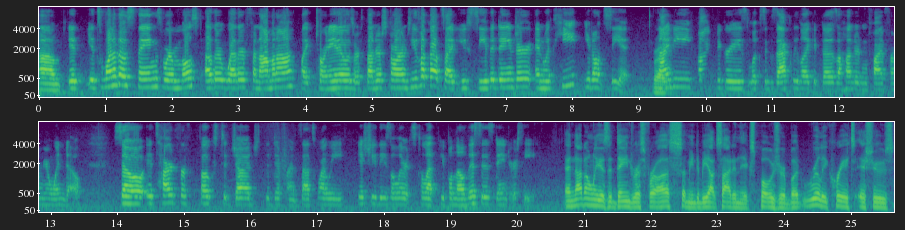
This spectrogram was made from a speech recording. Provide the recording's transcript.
um, it, it's one of those things where most other weather phenomena, like tornadoes or thunderstorms, you look outside, you see the danger, and with heat, you don't see it. Right. 95 degrees looks exactly like it does 105 from your window. So it's hard for folks to judge the difference. That's why we issue these alerts to let people know this is dangerous heat. And not only is it dangerous for us, I mean, to be outside in the exposure, but really creates issues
